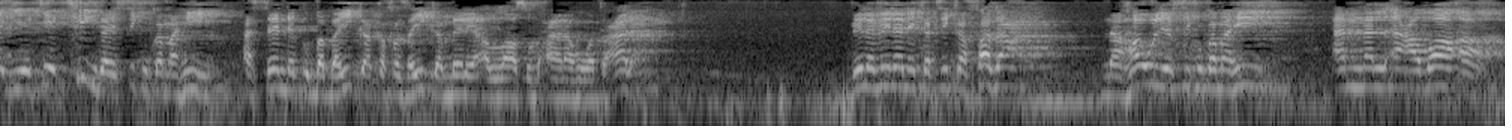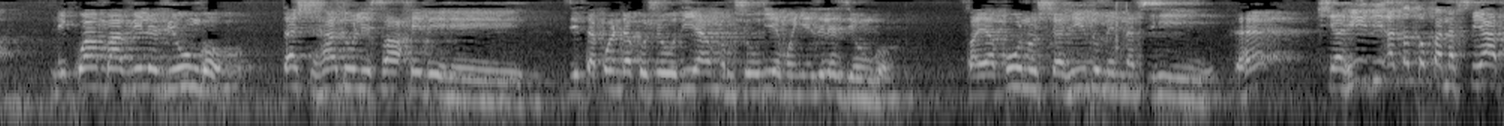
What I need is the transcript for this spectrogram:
ajiwekee kinga ya siku kama hii asende kubabaika akafadhaika mbele ya Allah subhanahu wa ta'ala. Vile vile ni katika fadha na hauli ya siku kama hii anna al-a'dha'a ni kwamba vile viungo tashhadu li sahibihi zitakwenda kushuhudia kumshuhudia mwenye zile ziungo fayakunu shahidu min nafsihi. Eh? Shahidi atatoka nafsi yake.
